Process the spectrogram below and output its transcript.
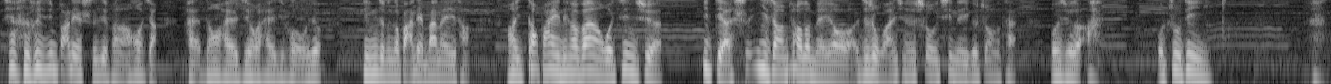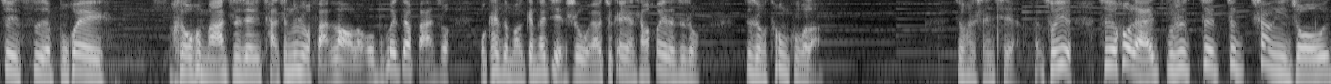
现在都已经八点十几分了，然后我想还等会还有机会，还有机会，我就盯着那个八点半那一趟，然后一到八点半我进去，一点是一张票都没有了，就是完全售罄的一个状态，我就觉得啊，我注定这次不会。和我妈之间产生那种烦恼了，我不会再烦，说我该怎么跟她解释我要去开演唱会的这种这种痛苦了，就很生气。所以，所以后来不是这这上一周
